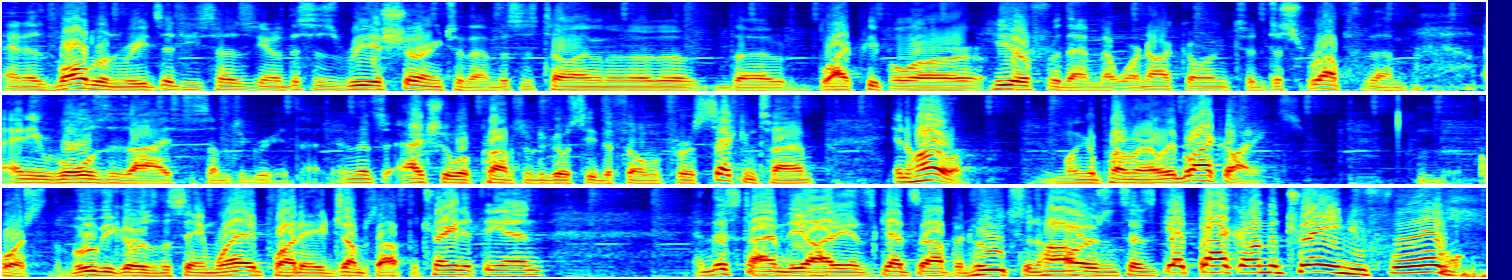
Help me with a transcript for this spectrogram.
And as Baldwin reads it, he says, you know, this is reassuring to them. This is telling them that the, the black people are here for them, that we're not going to disrupt them. And he rolls his eyes to some degree at that. And that's actually what prompts him to go see the film for a second time in Harlem, among a primarily black audience. Of course, the movie goes the same way. Poitier jumps off the train at the end. And this time the audience gets up and hoots and hollers and says, Get back on the train, you fool!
